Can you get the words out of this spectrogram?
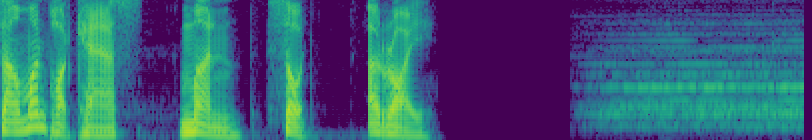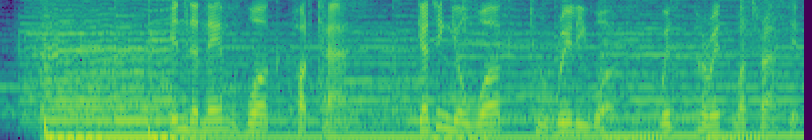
S a l ม o n PODCAST มัน สด อร่อย In the Name of Work podcast getting your work to really work with Parit Watrasit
